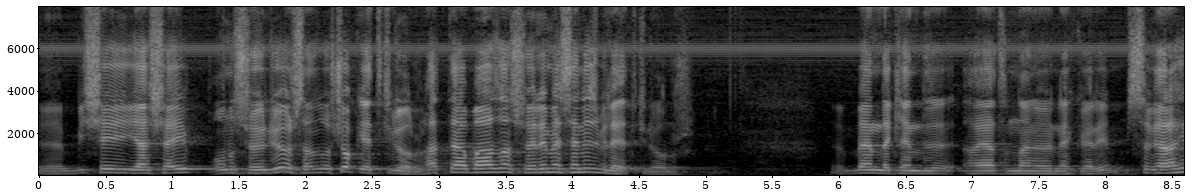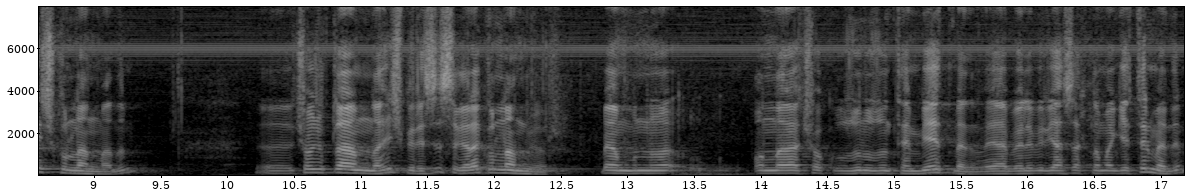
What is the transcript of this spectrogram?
Ee, Bir şeyi yaşayıp onu söylüyorsanız o çok etkili olur. Hatta bazen söylemeseniz bile etkili olur. Ben de kendi hayatımdan örnek vereyim. Sigara hiç kullanmadım. Ee, Çocuklarım da hiçbirisi sigara kullanmıyor. Ben bunu onlara çok uzun uzun tembih etmedim veya böyle bir yasaklama getirmedim.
